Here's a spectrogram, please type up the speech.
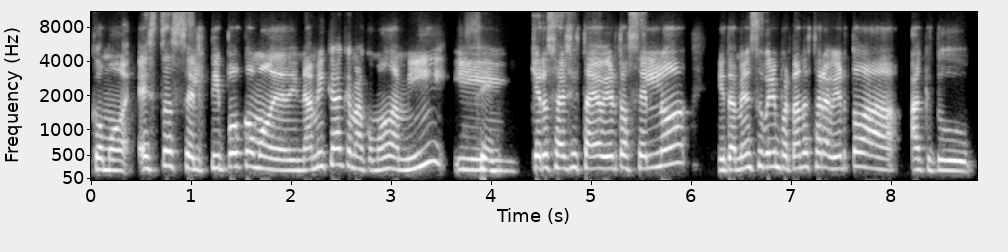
como esto es el tipo como de dinámica que me acomoda a mí y Sí. quiero saber si estás abierto a hacerlo y también es súper importante estar abierto a, a que tu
